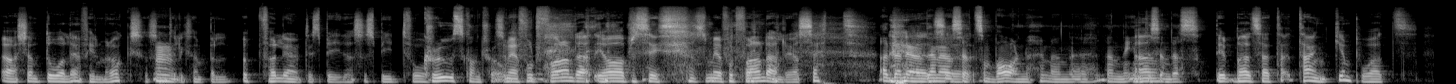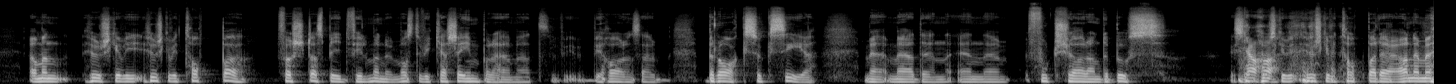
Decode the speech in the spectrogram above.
ökänt dåliga filmer också. Som mm. till exempel uppföljaren till Speed, alltså Speed 2. Cruise Control. Som jag fortfarande, ja precis, som jag fortfarande aldrig har sett. Ja, den, är, den har jag sett som barn, men, men inte ja, sen dess. Det är bara så här, tanken på att, ja men hur ska vi, hur ska vi toppa första Speed-filmen nu? Måste vi casha in på det här med att vi, vi har en så här braksuccé med, med en, en eh, fortkörande buss Liksom, hur, ska vi, hur ska vi toppa det? Ja, nej, men,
